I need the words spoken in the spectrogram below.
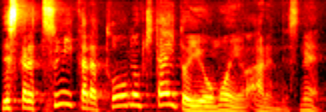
ですから罪から遠のきたいという思いがあるんですね。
